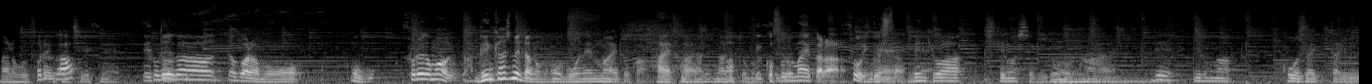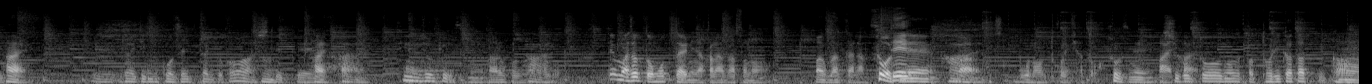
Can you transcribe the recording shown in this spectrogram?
なるほど。それが？形ですね。えっとそれがだからもうもうそれがまあ勉強始めたのがもう5年前とかはいはい。あななると思うんですけど。結構その前から勉強してたねね。勉強はしてましたけど、うん。はい、でいろんな講座行ったり、はい。えーライティング講座行ったりとかはしてて、うんはい。はい。っていう状況ですね。なるほどなるほど、はい。でまあちょっと思ったよりなかなかその、まあ、うまくなくてそうですねまあはい。僕のところに来たと、そうですね、はい仕事のやっぱ取り方っていうか、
